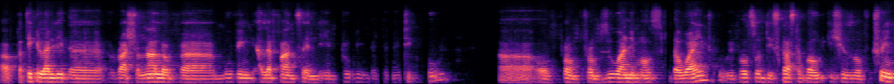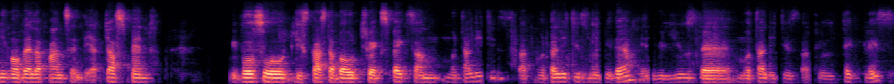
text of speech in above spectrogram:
Uh, particularly the rationale of uh, moving elephants and improving the genetic pool uh, of, from, from zoo animals to the wild. We've also discussed about issues of training of elephants and the adjustment. We've also discussed about to expect some mortalities, that mortalities will be there and we'll use the mortalities that will take place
